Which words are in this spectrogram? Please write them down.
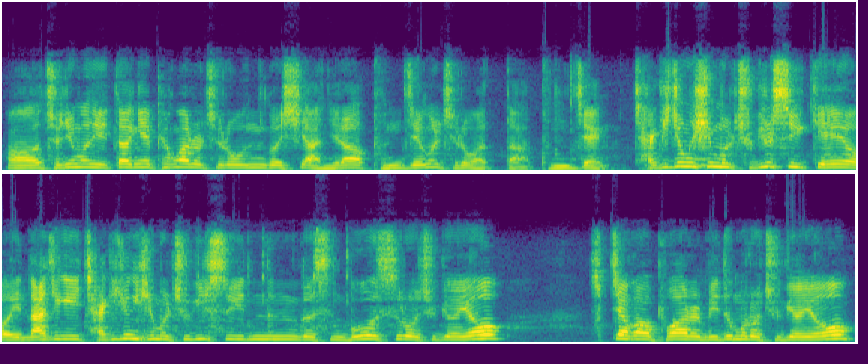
아, 주님은 이 땅에 평화를 주러 온 것이 아니라 분쟁을 주러 왔다. 분쟁. 자기중심을 죽일 수 있게 해요. 나중에 자기중심을 죽일 수 있는 것은 무엇으로 죽여요? 십자가 부활을 믿음으로 죽여요.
